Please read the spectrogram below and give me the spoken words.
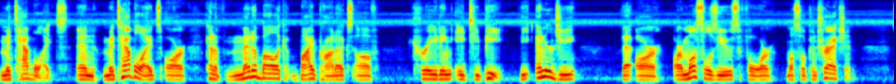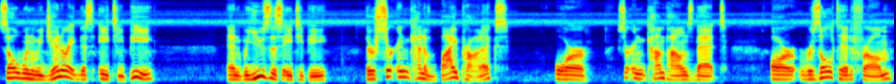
metabolites. And metabolites are kind of metabolic byproducts of creating ATP, the energy that our, our muscles use for muscle contraction. So when we generate this ATP and we use this ATP, there are certain kind of byproducts or certain compounds that are resulted from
